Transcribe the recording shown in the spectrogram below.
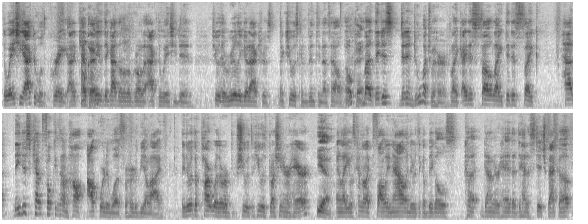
the way she acted was great. I can't Okay. believe they got the little girl to act the way she did. She was a really good actress. Like, she was convincing as hell. Okay. But they just didn't do much with her. Like, I just felt like they just, like, had they just kept focusing on how awkward it was for her to be alive. Like there was a part where there were she was he was brushing her hair Yeah. and like it was kind of like falling out and there was like a big old cut down her head that they had to stitch back up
